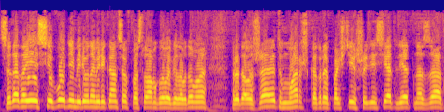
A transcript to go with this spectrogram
Цитата есть. Сегодня миллионы американцев, по словам главы Белого дома, продолжают марш, который почти 60 лет назад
